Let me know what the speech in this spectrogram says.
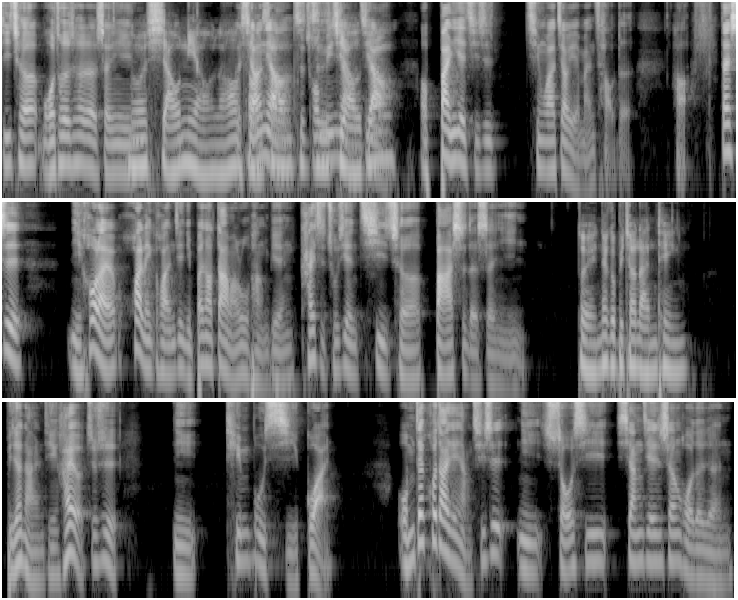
机车、摩托车的声音，小鸟，然后小鸟、虫鸣鸟叫。哦，半夜其实青蛙叫也蛮吵的。好，但是你后来换了一个环境，你搬到大马路旁边，开始出现汽车、巴士的声音。对，那个比较难听，比较难听。还有就是你听不习惯。我们再扩大一点讲，其实你熟悉乡间生活的人，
